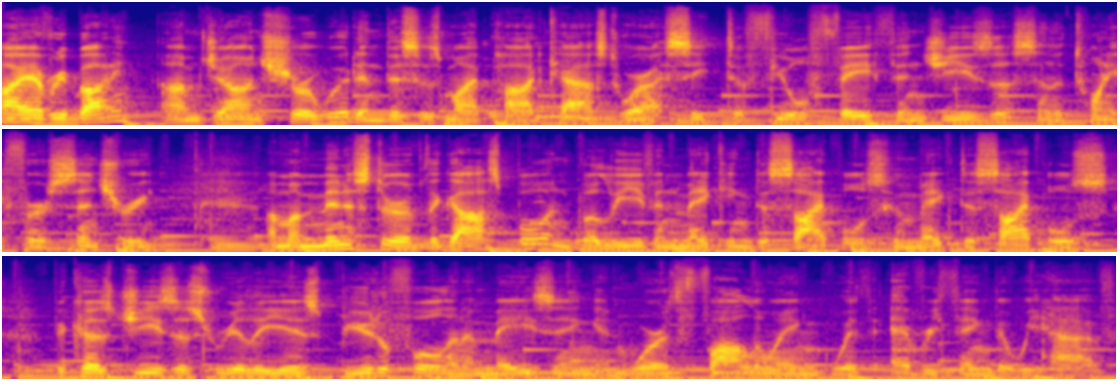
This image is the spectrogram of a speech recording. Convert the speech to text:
Hi, everybody. I'm John Sherwood, and this is my podcast where I seek to fuel faith in Jesus in the 21st century. I'm a minister of the gospel and believe in making disciples who make disciples because Jesus really is beautiful and amazing and worth following with everything that we have.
